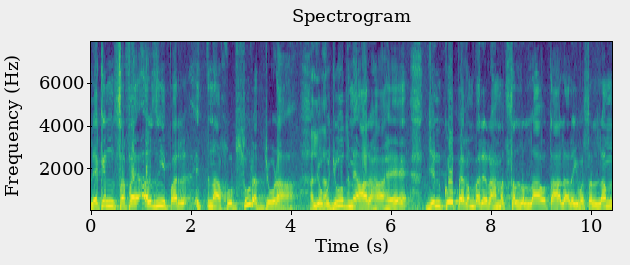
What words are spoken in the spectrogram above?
लेकिन सफ़े अर्जी पर इतना खूबसूरत जोड़ा जो वजूद में आ रहा है जिनको पैगंबर रहमत सल्लल्लाहु अलैहि वसल्लम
